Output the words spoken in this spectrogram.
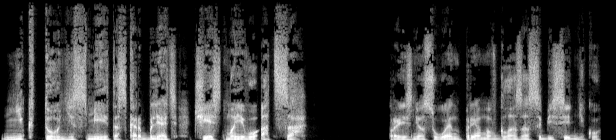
«Никто не смеет оскорблять честь моего отца!» произнес Уэн прямо в глаза собеседнику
